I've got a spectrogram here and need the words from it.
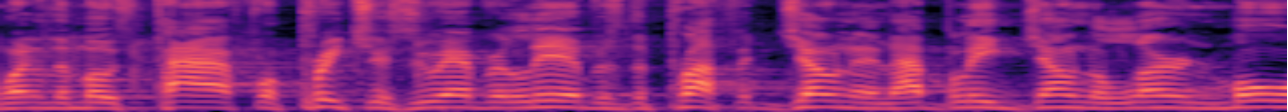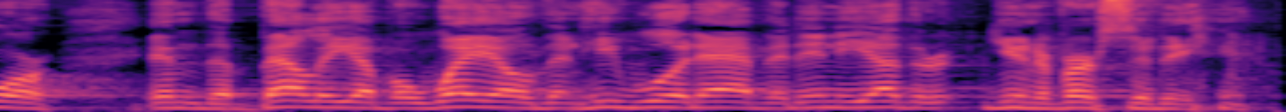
One of the most powerful preachers who ever lived was the prophet Jonah, and I believe Jonah learned more in the belly of a whale than he would have at any other university.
